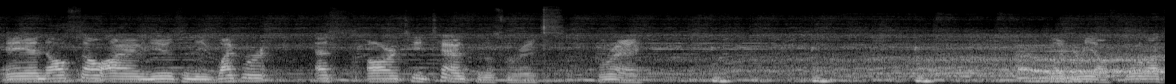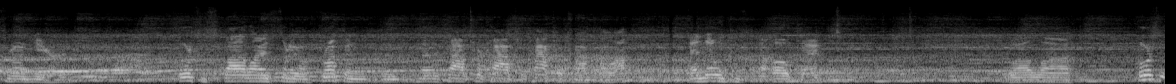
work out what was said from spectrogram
And also I'm using the Viper SRT10 for this race. Hooray. The skyline's starting to front and the top, top, top, top, top, top, and then we just, uh, okay. Well, uh, of course the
